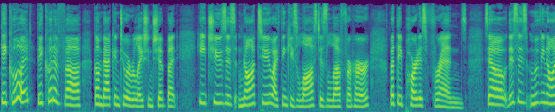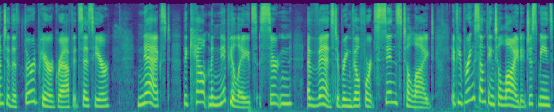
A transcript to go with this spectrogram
they could, they could have uh, gone back into a relationship, but he chooses not to. I think he's lost his love for her, but they part as friends. So this is moving on to the third paragraph. It says here, Next, the Count manipulates certain events to bring Villefort's sins to light. If you bring something to light, it just means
